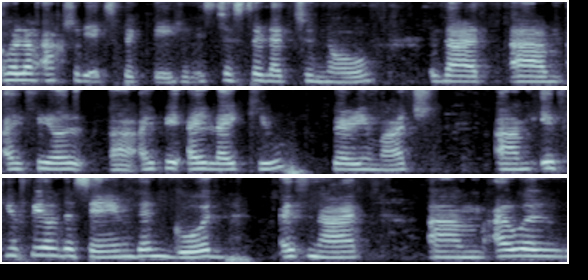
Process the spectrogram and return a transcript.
walang actually expectation. It's just to let you know that um I feel uh, I feel I like you very much. Um if you feel the same then good. If not, um I will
